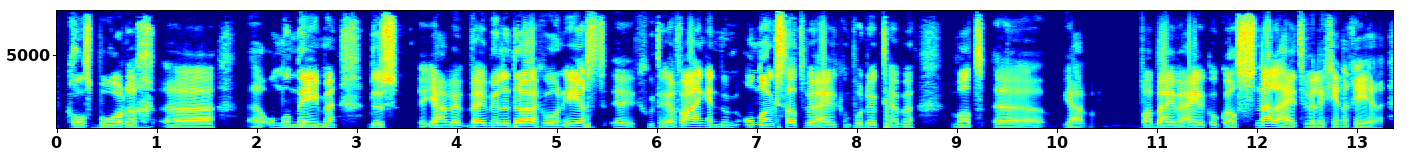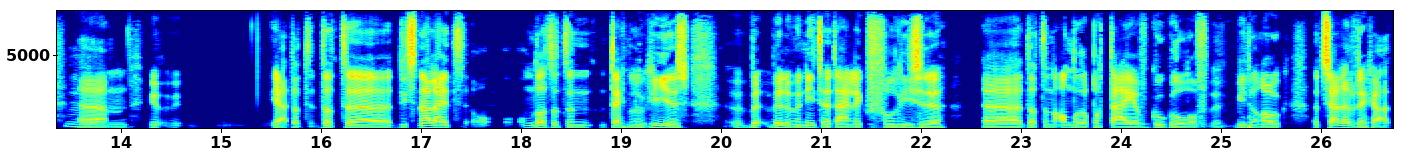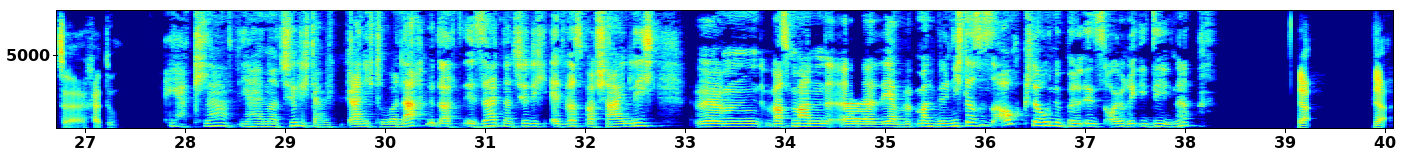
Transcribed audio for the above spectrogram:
cross-border ondernemen. Dus ja, wij, wij, willen daar gewoon eerst goed ervaring in doen. Ondanks dat we eigenlijk een product hebben wat ja, waarbij we eigenlijk ook wel snelheid willen genereren. Mm. Um, ja, dat, dat, uh, die snelheid, omdat het een technologie is, willen we niet uiteindelijk verliezen uh, dat een andere partij of Google of wie dan ook hetzelfde gaat, uh, gaat doen. Ja, klar. Ja, natürlich, da habe ich gar nicht drüber nachgedacht. Ihr seid natürlich etwas wahrscheinlich, ähm, was man, äh, ja, man will nicht, dass es auch clonable ist, eure Idee, ne? Ja,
